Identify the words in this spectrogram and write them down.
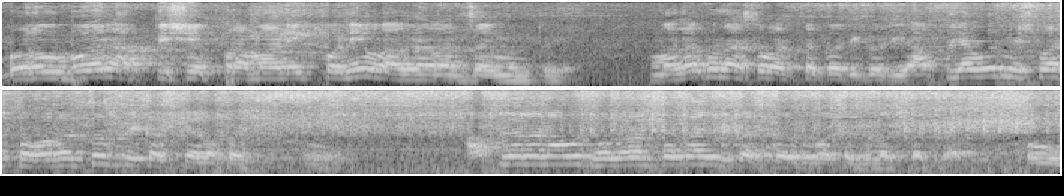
बरोबर अतिशय प्रामाणिकपणे वागणाऱ्यांचाही म्हणतोय. मला पण असं वाटतं कधी कधी आपल्यावर विश्वास ठेवणाऱ्यांचाच विकास केला पाहिजे. हो. आपल्याला नाव ठेवणाऱ्यांचा काय विकास करतो बसायचं लक्षात घ्या हो.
